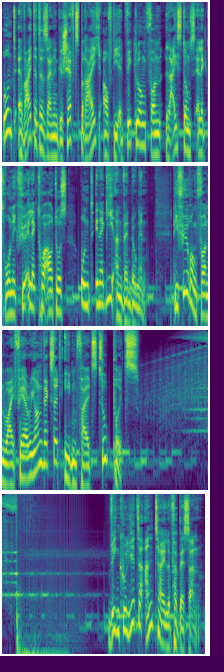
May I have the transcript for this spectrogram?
und erweiterte seinen Geschäftsbereich auf die Entwicklung von Leistungselektronik für Elektroautos und Energieanwendungen. Die Führung von Wifarion wechselt ebenfalls zu Puls. Vinkulierte Anteile verbessern.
